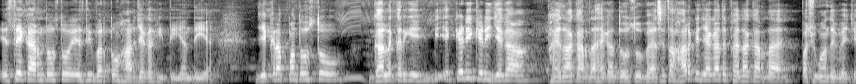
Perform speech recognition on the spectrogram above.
ਇਸ ਦੇ ਕਾਰਨ ਦੋਸਤੋ ਇਸ ਦੀ ਵਰਤੋਂ ਹਰ ਜਗ੍ਹਾ ਕੀਤੀ ਜਾਂਦੀ ਹੈ। ਜੇਕਰ ਆਪਾਂ ਦੋਸਤੋ ਗੱਲ ਕਰੀਏ ਵੀ ਇਹ ਕਿਹੜੀ ਕਿਹੜੀ ਜਗ੍ਹਾ ਫਾਇਦਾ ਕਰਦਾ ਹੈਗਾ ਦੋਸਤੋ, ਵੈਸੇ ਤਾਂ ਹਰ ਇੱਕ ਜਗ੍ਹਾ ਤੇ ਫਾਇਦਾ ਕਰਦਾ ਹੈ ਪਸ਼ੂਆਂ ਦੇ ਵਿੱਚ।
